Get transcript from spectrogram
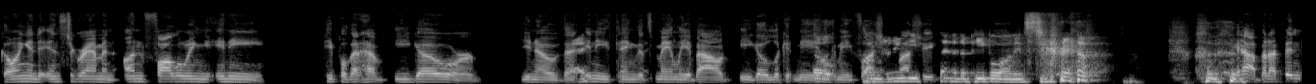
going into Instagram and unfollowing any people that have ego or you know that Okay. anything that's mainly about ego. Look at me, So- look at me, flashy, flashy. 90% of the people on Instagram. yeah, but I've been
